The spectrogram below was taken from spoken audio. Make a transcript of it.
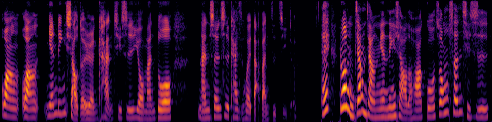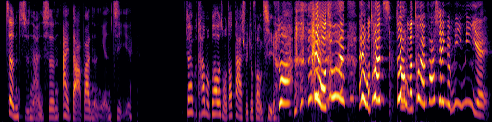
往往年龄小的人看，其实有蛮多男生是开始会打扮自己的。哎、如果你这样讲年龄小的话，国中生其实正值男生爱打扮的年纪耶。但他们不知道为什么到大学就放弃了。对啊哎、我突然，哎、我突然，对啊，我们突然发现一个秘密耶！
